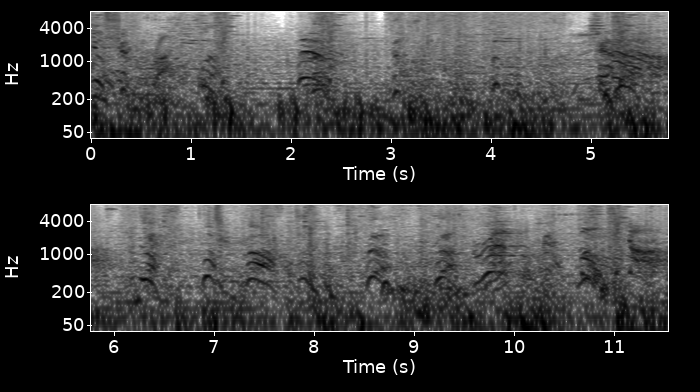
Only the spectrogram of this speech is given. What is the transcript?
You should run! Triple bolt guard!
